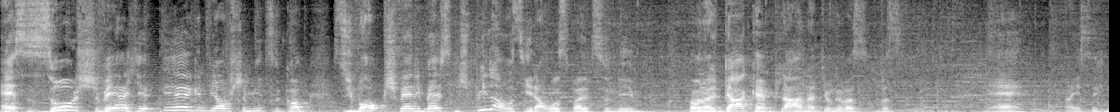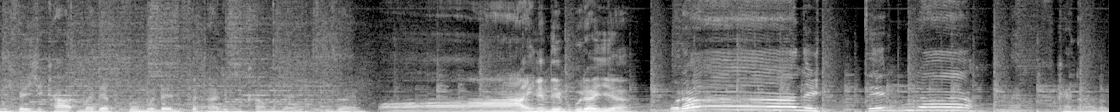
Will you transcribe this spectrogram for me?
Es ist so schwer, hier irgendwie auf Chemie zu kommen. Es ist überhaupt schwer, die besten Spieler aus jeder Auswahl zu nehmen. Weil man halt gar keinen Plan hat. Junge, was, was... Nee, weiß ich nicht, welche Karten bei der Promo und der Innenverteidigung kamen, um ehrlich zu sein. Ich nehme den Bruder hier. Oder? Nicht den Bruder? Nee, keine Ahnung.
